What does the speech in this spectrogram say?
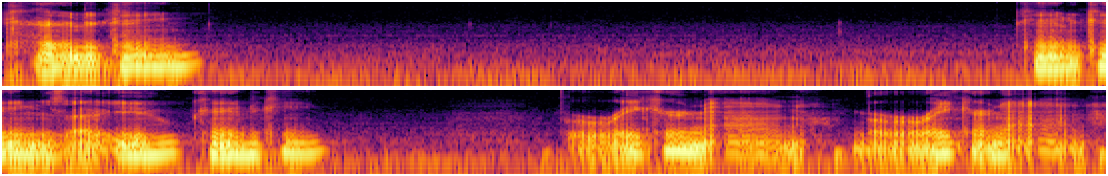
Candy cane. Candy cane, is that you, Candy cane? Breaker 9, Breaker 9.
